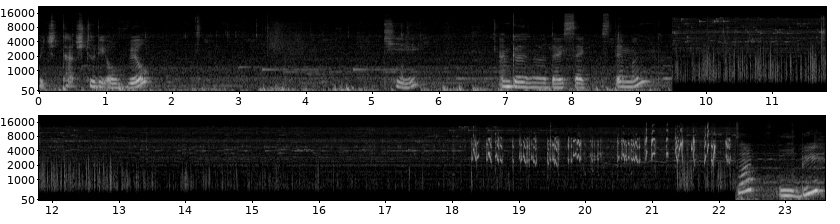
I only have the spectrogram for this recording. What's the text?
which attached to the ovule. Okay, I'm gonna dissect stamen. That will be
